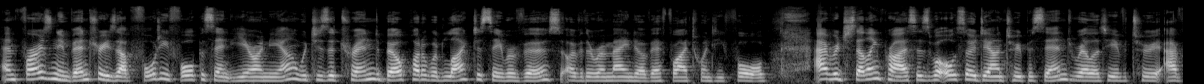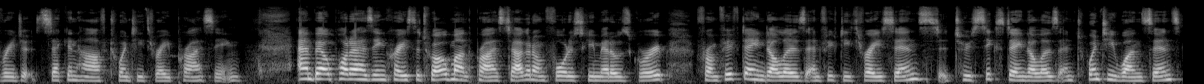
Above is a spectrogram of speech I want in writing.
and frozen inventories up 44% year on year, which is a trend Bell Potter would like to see reverse over the remainder of FY24. Average selling prices were also down 2% relative to average second half 23 pricing. And Bell Potter has increased the 12 month price target on Fortescue Metals Group from $15.53 to $16.21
